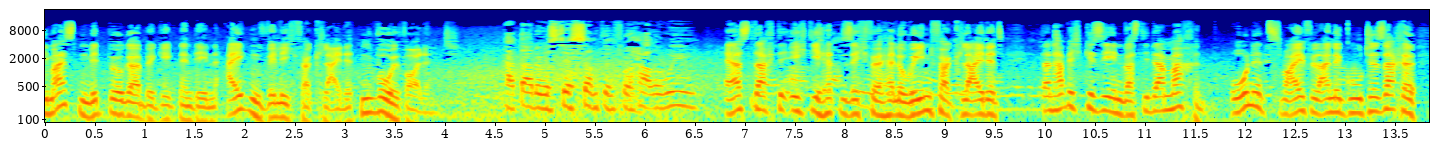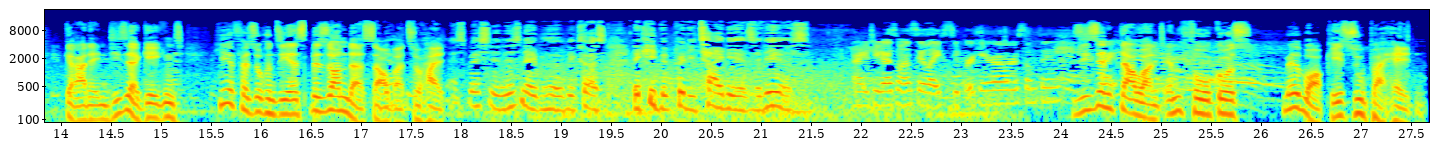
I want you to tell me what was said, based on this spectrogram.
Die meisten Mitbürger begegnen den eigenwillig Verkleideten wohlwollend. Erst dachte ich, die hätten sich für Halloween verkleidet. Dann habe ich gesehen, was die da machen. Ohne Zweifel eine gute Sache, gerade in dieser Gegend. Hier versuchen sie es besonders sauber zu halten. Sie sind dauernd im Fokus. Milwaukees Superhelden.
